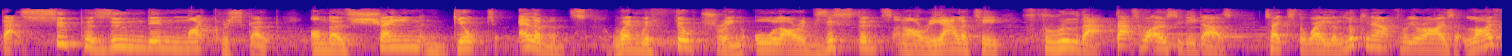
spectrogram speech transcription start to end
that super zoomed in microscope on those shame and guilt elements when we're filtering all our existence and our reality through that. That's what OCD does. It takes the way you're looking out through your eyes at life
